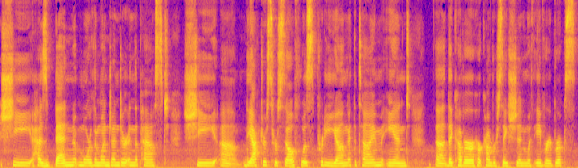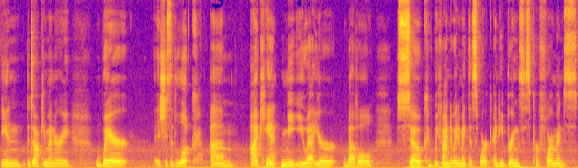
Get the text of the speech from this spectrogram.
she has been more than one gender in the past. She, um, the actress herself, was pretty young at the time, and uh, they cover her conversation with Avery Brooks in the documentary, where she said, "Look, um, I can't meet you at your level, so could we find a way to make this work?" And he brings his performance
